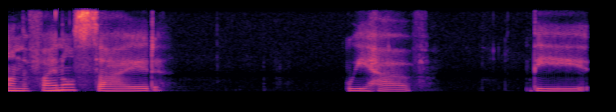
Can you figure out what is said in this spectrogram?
On the final side, we have the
